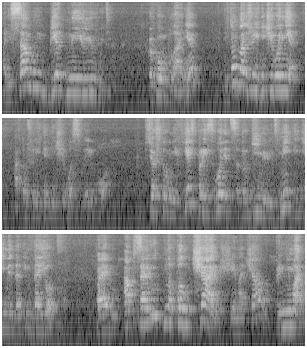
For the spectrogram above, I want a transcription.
Они самые бедные люди. В каком плане? Не в том плане, что у них ничего нет, а в том, что у них нет ничего своего. Все, что у них есть, производится другими людьми и ими, им дается. Поэтому абсолютно получающее начало, принимающее,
